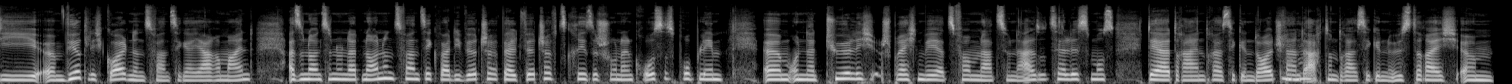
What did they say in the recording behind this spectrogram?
die ähm, wirklich goldenen 20er Jahre meint. Also 1929 war die Wirtschaft, Weltwirtschaftskrise schon ein großes Problem. Ähm, und natürlich sprechen wir jetzt vom Nationalsozialismus, der 33 in Deutschland, mhm. 38 in Österreich ähm,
